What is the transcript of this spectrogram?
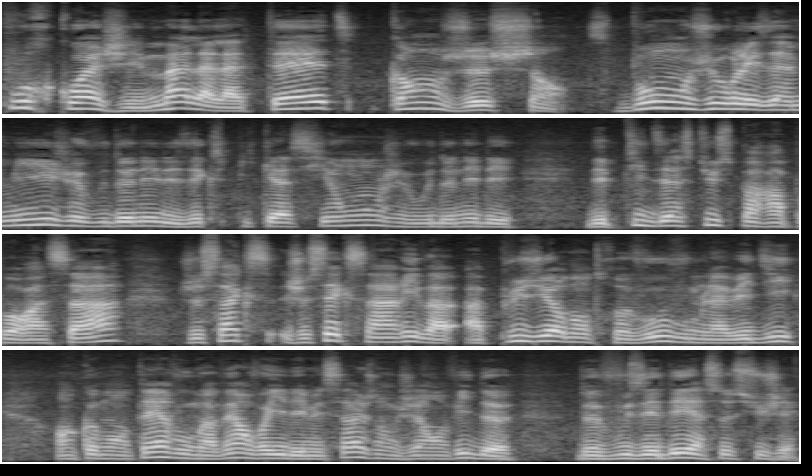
pourquoi j'ai mal à la tête quand je chante. Bonjour les amis, je vais vous donner des explications, je vais vous donner des, petites astuces par rapport à ça. Je sais que, ça arrive à, plusieurs d'entre vous, vous me l'avez dit en commentaire, vous m'avez envoyé des messages, donc j'ai envie de, vous aider à ce sujet.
